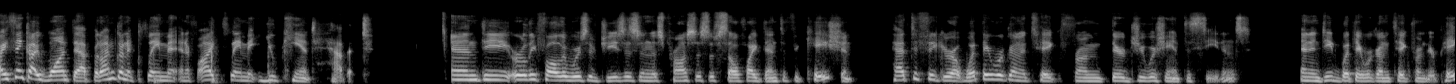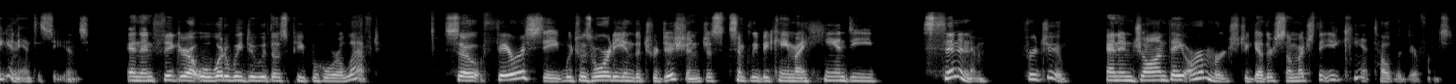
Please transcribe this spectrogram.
I think I want that, but I'm going to claim it. And if I claim it, you can't have it. And the early followers of Jesus in this process of self identification had to figure out what they were going to take from their Jewish antecedents, and indeed what they were going to take from their pagan antecedents, and then figure out, well, what do we do with those people who are left? So, Pharisee, which was already in the tradition, just simply became a handy synonym for Jew. And in John, they are merged together so much that you can't tell the difference.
